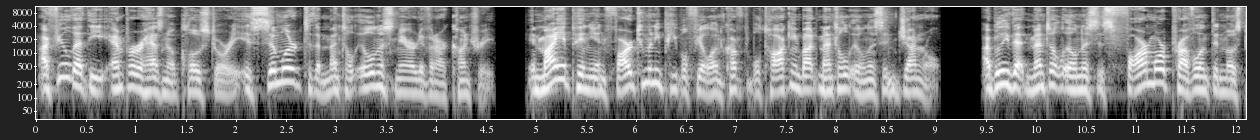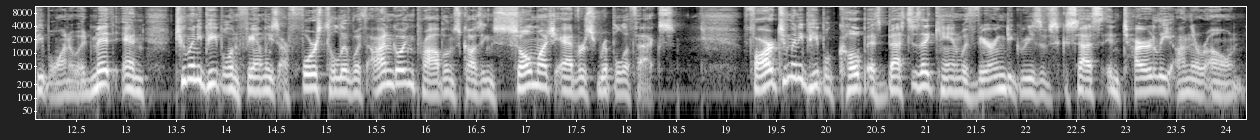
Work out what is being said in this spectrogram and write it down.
I feel that the Emperor Has No Clothes story is similar to the mental illness narrative in our country. In my opinion, far too many people feel uncomfortable talking about mental illness in general. I believe that mental illness is far more prevalent than most people want to admit, and too many people and families are forced to live with ongoing problems causing so much adverse ripple effects. Far too many people cope as best as they can with varying degrees of success entirely on their own.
